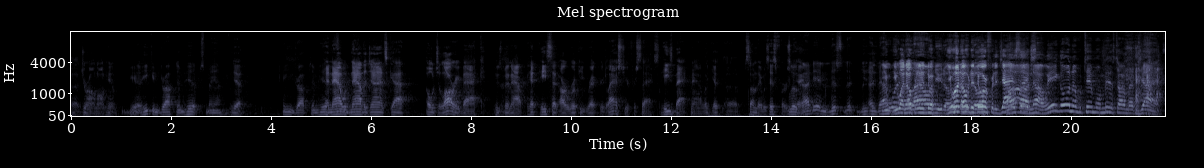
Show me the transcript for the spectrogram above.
uh, drawn on him. Yeah, he can drop them hips, man. Yeah. He can drop them hips. And now, now the Giants got old Ojulari back, who's been out. he- set our rookie record last year for sacks. He's back now. Uh, Sunday was his first Look, game. I didn't. This you, you- you wasn't opening the door- You, to you wasn't open the door for the Giants Uh, no, we ain't going number ten more minutes talking about the Giants.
